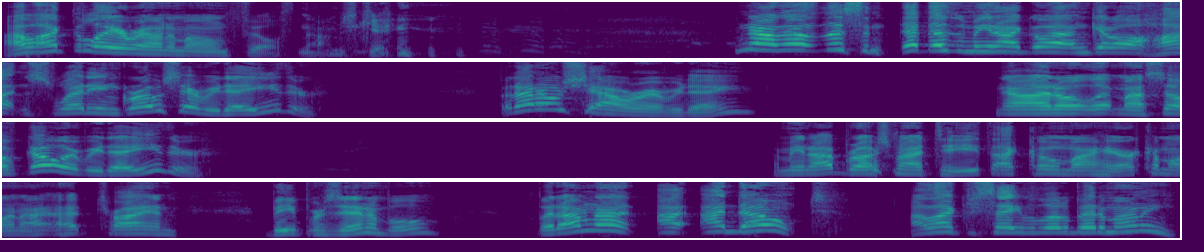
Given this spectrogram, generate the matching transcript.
I like to lay around in my own filth. No, I'm just kidding. no, no, listen, that doesn't mean I go out and get all hot and sweaty and gross every day either. But I don't shower every day. Now, I don't let myself go every day either. I mean, I brush my teeth, I comb my hair. Come on, I, I try and be presentable. But I'm not, I, I don't. I like to save a little bit of money.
